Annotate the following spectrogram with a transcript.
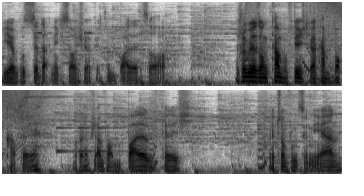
Ihr wusste das nicht. So, ich werfe jetzt den Ball. So, schon wieder so ein Kampf, auf den ich gar keinen Bock habe. Oder habe ich einfach einen Ball fertig. Wird schon funktionieren.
